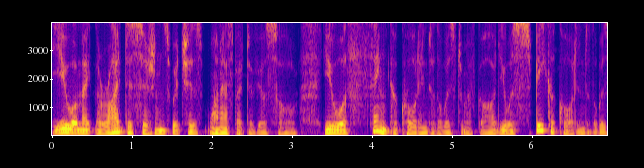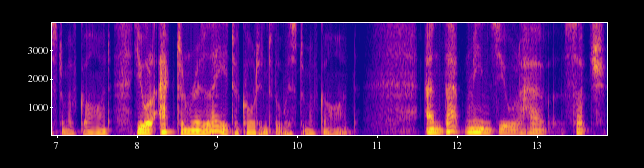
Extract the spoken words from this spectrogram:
you will make the right decisions, which is one aspect of your soul. You will think according to the wisdom of God. You will speak according to the wisdom of God. You will act and relate according to the wisdom of God. And that means you will have such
